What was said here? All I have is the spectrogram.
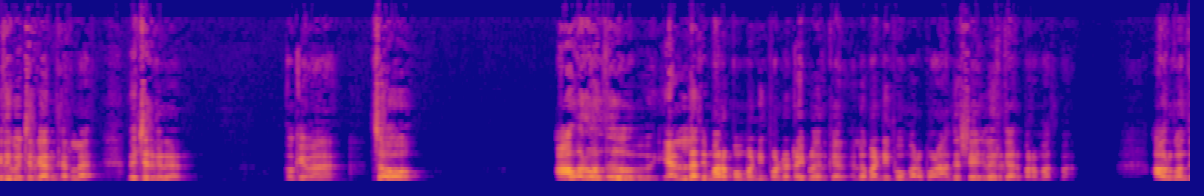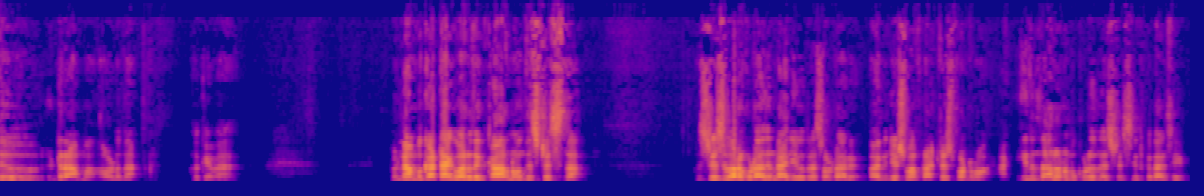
எதுக்கு வச்சிருக்காருன்னு தெரில வச்சுருக்கிறார். ஓகேவா ஸோ அவர் வந்து எல்லாத்தையும் மறப்போம் மன்னிப்போன்ற டைப்பில் இருக்கார். எல்லாம் மன்னிப்போம் மறப்போம் அந்த ஸ்டேஜில் இருக்கார் பரமாத்மா. அவருக்கு வந்து ட்ராமா அவ்வளோதான் ஓகேவா இப்போ நமக்கு அட்டாக் வர்றதுக்கு காரணம் வந்து ஸ்ட்ரெஸ் தான். ஸ்ட்ரெஸ் வரக்கூடாதுன்னு ராஜீவத்தில் சொல்கிறாரு பதினஞ்சு வருஷமாக ப்ராக்டிஸ் பண்ணுறோம் இருந்தாலும் நமக்குள்ள இந்த ஸ்ட்ரெஸ் இருக்க தான் செய்யும்.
